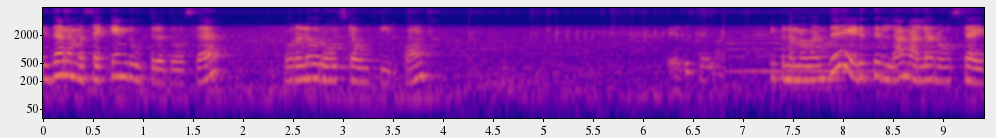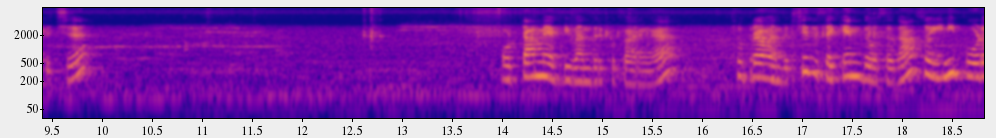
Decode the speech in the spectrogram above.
இதுதான் நம்ம செகண்ட் ஊற்றுற தோசை. ஓரளவு ரோஸ்ட்டாக ஊற்றிருக்கோம் எடுக்கலாம். இப்போ நம்ம வந்து எடுத்துடலாம். நல்லா ரோஸ்ட் ஆகிடுச்சு ஒட்டாமல் எப்படி வந்திருக்கு பாருங்கள் சூப்பராக வந்துருச்சு. இது செகண்ட் தோசை தான். ஸோ இனி போட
